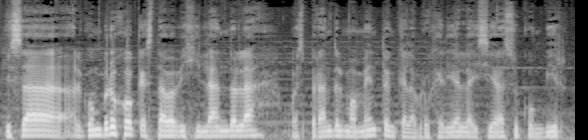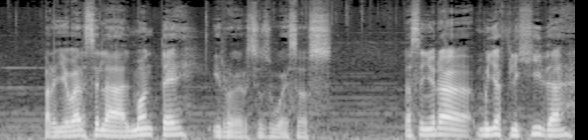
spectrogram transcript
Quizá algún brujo que estaba vigilándola o esperando el momento en que la brujería la hiciera sucumbir para llevársela al monte y roer sus huesos. La señora, muy afligida,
